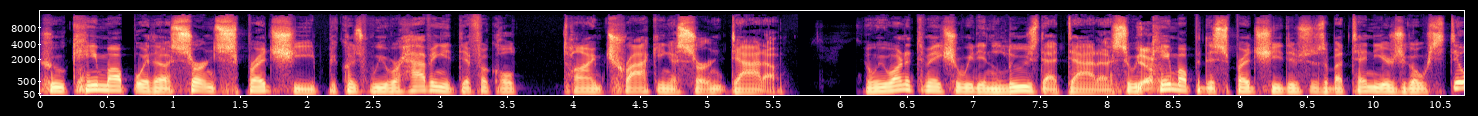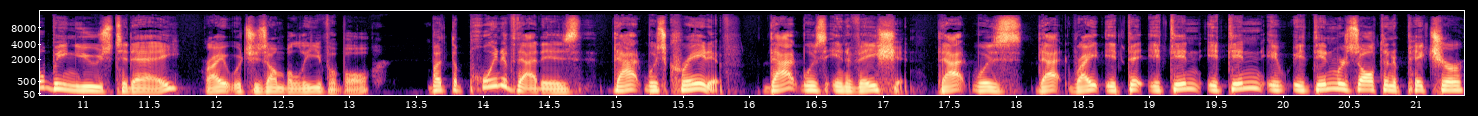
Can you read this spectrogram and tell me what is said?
who came up with a certain spreadsheet because we were having a difficult time tracking a certain data. And we wanted to make sure we didn't lose that data. So we Yep. came up with this spreadsheet. This was about 10 years ago, still being used today, right? Which is unbelievable. But the point of that is that was creative. That was innovation. That was that right? It it didn't it didn't it, it didn't result in a picture,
